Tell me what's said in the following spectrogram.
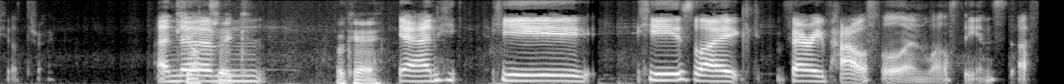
Piotrek. And Piotrek. um, Okay. yeah, and he, he he's like very powerful and wealthy and stuff.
